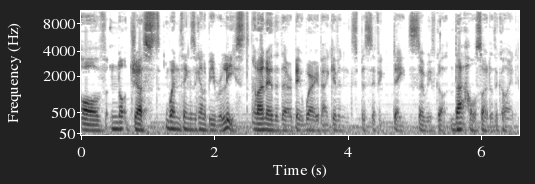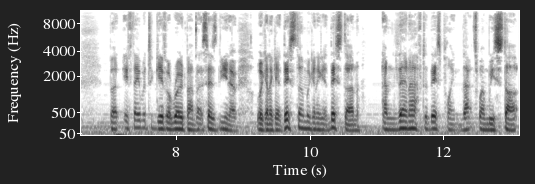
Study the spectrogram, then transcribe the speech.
of not just when things are going to be released? And I know that they're a bit wary about giving specific dates, so we've got that whole side of the coin. But if they were to give a roadmap that says, you know, we're going to get this done, we're going to get this done, and then after this point, that's when we start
